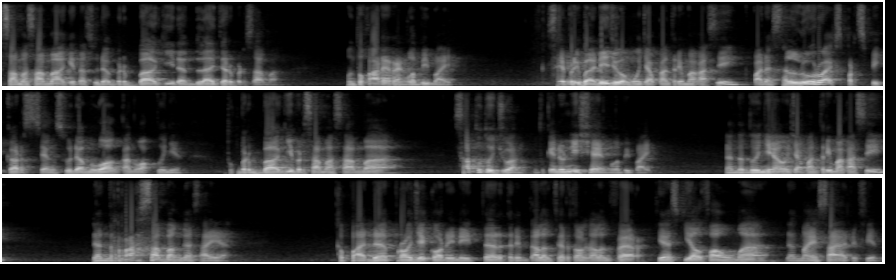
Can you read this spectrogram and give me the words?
Sama-sama kita sudah berbagi dan belajar bersama untuk karir yang lebih baik. Saya pribadi juga mengucapkan terima kasih kepada seluruh expert speakers yang sudah meluangkan waktunya untuk berbagi bersama-sama satu tujuan untuk Indonesia yang lebih baik. Dan tentunya ucapan terima kasih dan rasa bangga saya kepada Project Coordinator Dream Talent Virtual Talent Fair, Kiaski Alfauma, dan Maesa Arifin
